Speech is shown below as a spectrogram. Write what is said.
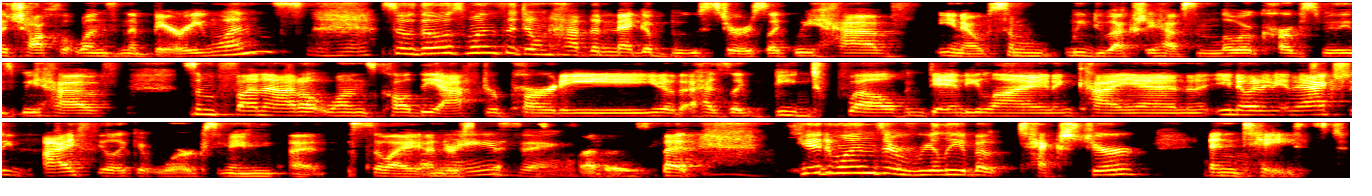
the chocolate ones and the berry ones. Mm-hmm. So those ones that don't have the mega boosters, like we have, you know, some we do actually have some lower carb smoothies. We have some fun adult ones called the after party, you know, that has like B12 and dandelion and cayenne. You know what I mean? And actually, I feel like it works. I mean, uh, so I Amazing. understand those, but Kid ones are really about texture and mm-hmm. taste.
